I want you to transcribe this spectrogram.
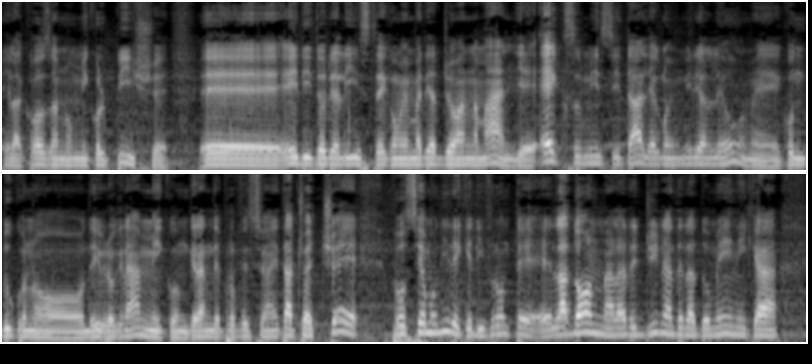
e la cosa non mi colpisce. Eh, editorialiste come Maria Giovanna Maglie, ex Miss Italia come Miriam Leone, conducono dei programmi con grande professionalità, cioè c'è, possiamo dire che di fronte eh, la donna, la regina della domenica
